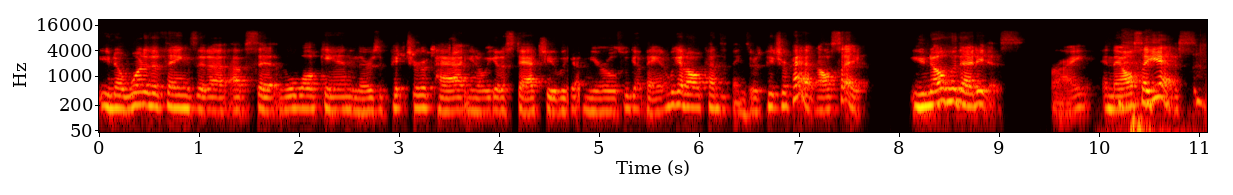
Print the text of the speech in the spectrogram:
you know, one of the things that I, have said, we'll walk in and there's a picture of Pat. You know, we got a statue, we got murals, we got band, we got all kinds of things. There's a picture of Pat, and I'll say, you know who that is, right? And they all say yes.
